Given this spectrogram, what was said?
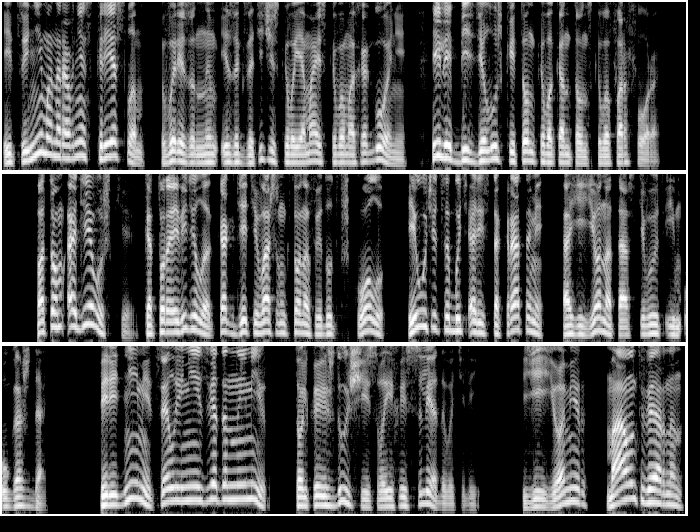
и ценима наравне с креслом, вырезанным из экзотического ямайского махагони, или безделушкой тонкого кантонского фарфора. Потом о девушке, которая видела, как дети Вашингтонов идут в школу и учатся быть аристократами, а ее натаскивают им угождать. Перед ними целый неизведанный мир, только и ждущий своих исследователей. Ее мир — Маунт Вернон,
